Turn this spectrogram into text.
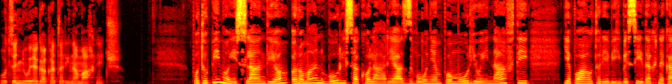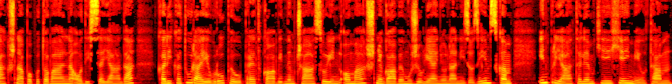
ocenjuje ga Katarina Mahnič. Potopimo Islandijo, roman Borisa Kolarja z vonjem po morju in nafti, je po avtorjevih besedah nekakšna popotovalna odisejada, karikatura Evrope v predcovidnem času in omaš njegovemu življenju na nizozemskem in prijateljem, ki jih je imel tam.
